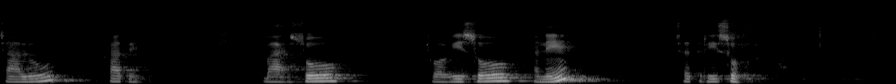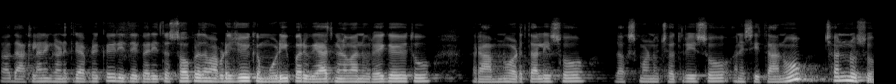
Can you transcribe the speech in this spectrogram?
ચાલુ ખાતે. બારસો, ચોવીસો અને છત્રીસો. તો આ દાખલાની ગણતરી આપણે કઈ રીતે કરી? તો સૌપ્રથમ આપણે જોયું કે મૂડી પર વ્યાજ ગણવાનું રહી ગયું હતું. રામનું અડતાલીસો લક્ષ્મણનું છત્રીસો અને સીતાનું છન્નુંસો.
